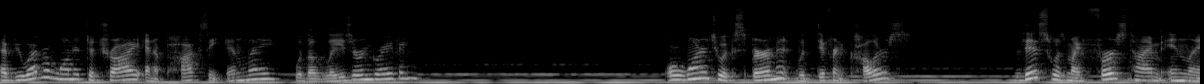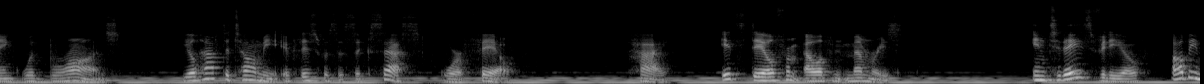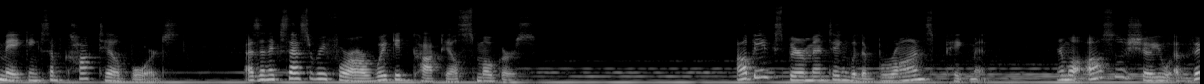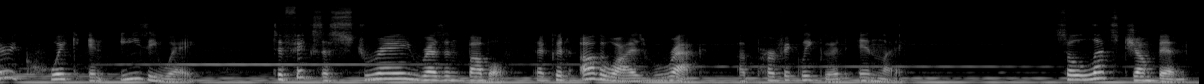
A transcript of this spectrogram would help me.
Have you ever wanted to try an epoxy inlay with a laser engraving? Or wanted to experiment with different colors? This was my first time inlaying with bronze. You'll have to tell me if this was a success or a fail. Hi, it's Dale from Elephant Memories. In today's video, I'll be making some cocktail boards as an accessory for our Wicked Cocktail smokers. I'll be experimenting with a bronze pigment and will also show you a very quick and easy way to fix a stray resin bubble that could otherwise wreck a perfectly good inlay. So let's jump in.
